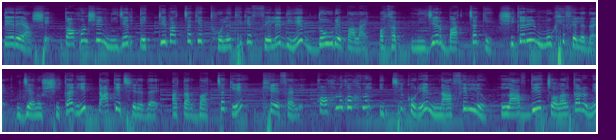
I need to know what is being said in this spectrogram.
তেড়ে আসে। তখন সে নিজের একটি বাচ্চাকে থলে থেকে ফেলে দিয়ে দৌড়ে পালায়। অর্থাৎ নিজের বাচ্চাকে শিকারীর মুখে ফেলে দেয়, যেন শিকারী তাকে ছেড়ে দেয় আর তার বাচ্চাকে খেয়ে ফেলে। কখনো কখনো ইচ্ছে করে না ফেললেও লাভ দিয়ে চলার কারণে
